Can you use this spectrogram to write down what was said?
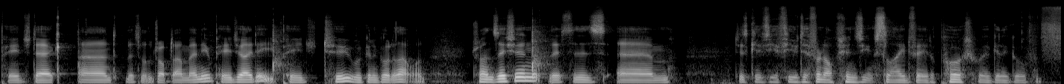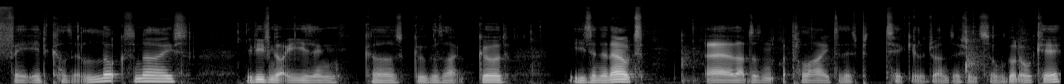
page deck, and this little drop down menu, page ID, page two. We're going to go to that one. Transition, this is um, just gives you a few different options. You can slide, fade, or push. We're going to go for fade because it looks nice. You've even got easing because Google's that good ease in and out. Uh, that doesn't apply to this particular transition, so we'll go to OK.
